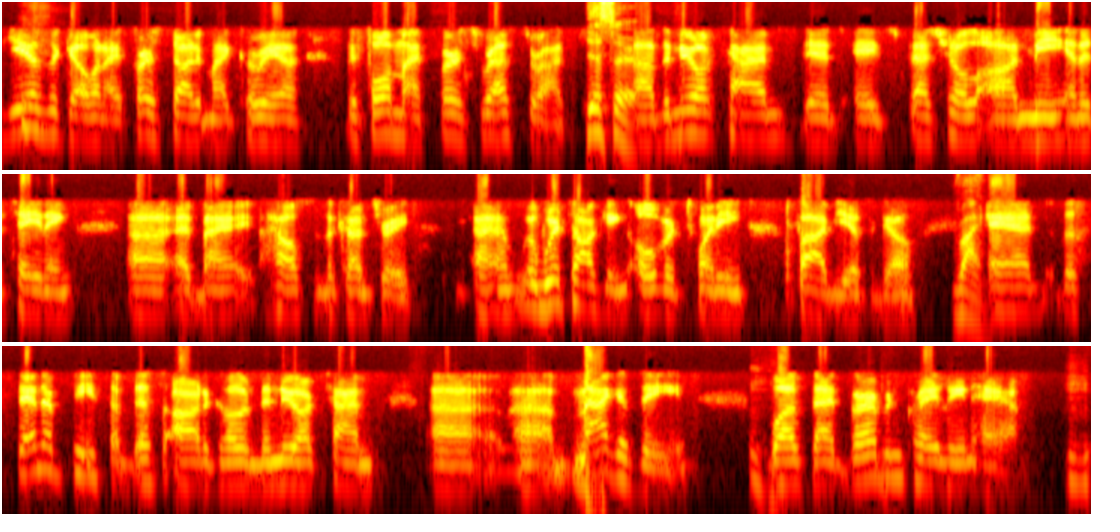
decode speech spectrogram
years ago, when I first started my career, before my first restaurant, Yes, sir. uh, the New York Times did a special on me entertaining uh, at my house in the country. Uh, we're talking over 25 years ago. Right. And the centerpiece of this article in the New York Times uh, uh, magazine was that bourbon praline ham.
